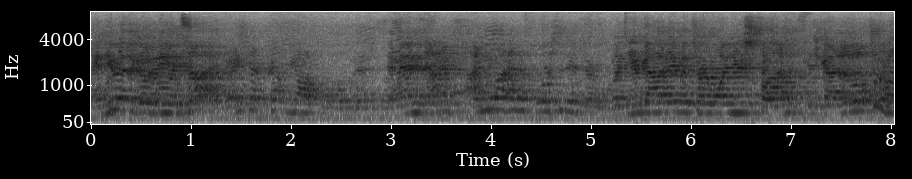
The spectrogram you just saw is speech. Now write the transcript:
and you had to go to the inside. Yeah, he kept cutting me off a little bit. And then I, I knew I had to force it in there. When you got in the turn one, you spun, because you got it a little too hard.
